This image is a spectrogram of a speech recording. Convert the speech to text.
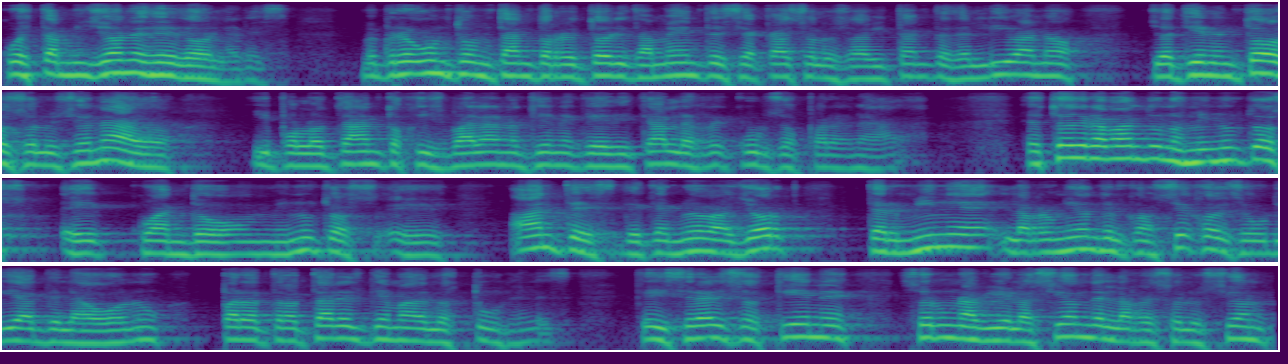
cuesta millones de dólares. Me pregunto un tanto retóricamente si acaso los habitantes del Líbano ya tienen todo solucionado y por lo tanto Hezbollah no tiene que dedicarles recursos para nada. Estoy grabando unos minutos eh, cuando minutos eh, antes de que en Nueva York termine la reunión del Consejo de Seguridad de la ONU para tratar el tema de los túneles, que Israel sostiene son una violación de la resolución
